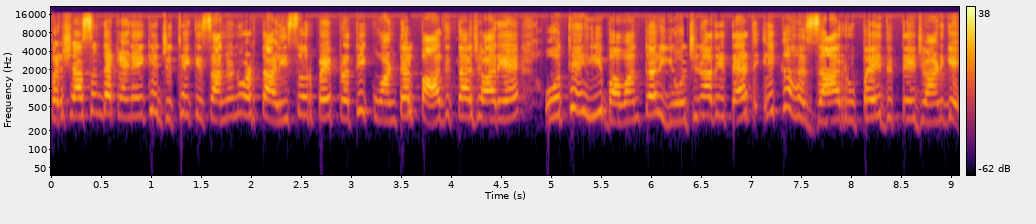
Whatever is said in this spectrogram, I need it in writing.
ਪ੍ਰਸ਼ਾਸਨ ਦਾ ਕਹਿਣਾ ਹੈ ਕਿ ਜਿੱਥੇ ਕਿਸਾਨਾਂ ਨੂੰ 4800 ਰੁਪਏ ਪ੍ਰਤੀ ਕੁਇੰਟਲ ਪਾ ਦਿੱਤਾ ਜਾ ਰਿਹਾ ਹੈ ਉੱਥੇ ਹੀ ਬਵੰਤਰ ਯੋਜਨਾ ਦੇ ਤਹਿਤ 1000 ਰੁਪਏ ਦਿੱਤੇ ਜਾਣਗੇ।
